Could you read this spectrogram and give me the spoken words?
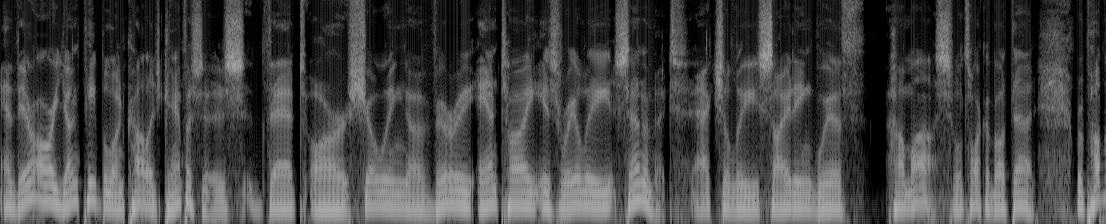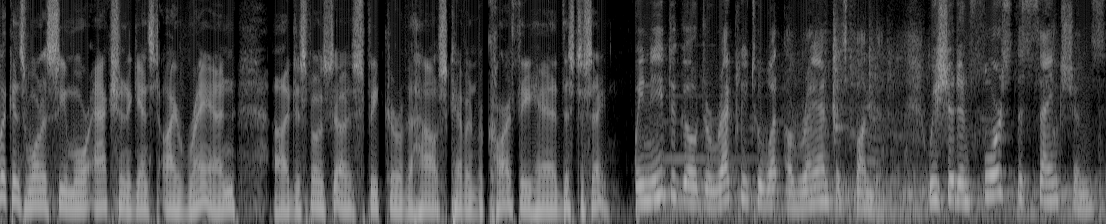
And there are young people on college campuses that are showing a very anti Israeli sentiment, actually siding with Hamas. We'll talk about that. Republicans want to see more action against Iran. Uh, disposed uh, Speaker of the House Kevin McCarthy had this to say. We need to go directly to what Iran has funded. We should enforce the sanctions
